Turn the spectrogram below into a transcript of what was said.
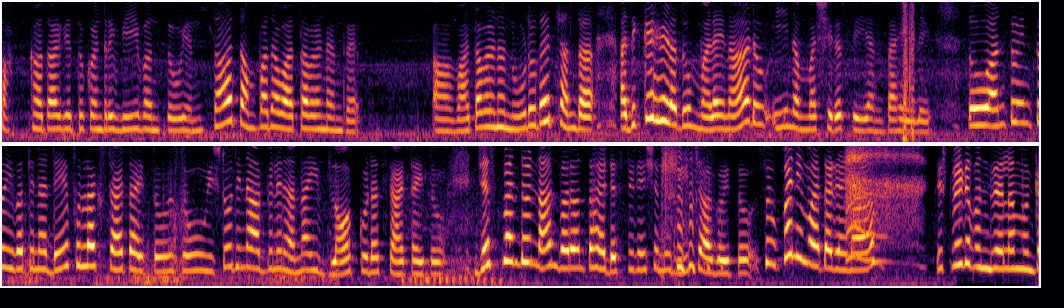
ಸಕ್ಕತ್ತಾಗಿತ್ತು ಕಣ್ರಿ ವೀವ್ ಅಂತೂ. ಎಂಥ ತಂಪಾದ ವಾತಾವರಣ ಅಂದರೆ. ವಾತಾವರಣ ನೋಡೋದೇ ಚಂದ. ಅದಕ್ಕೆ ಹೇಳೋದು ಮಳೆನಾಡು ಈ ನಮ್ಮ ಶಿರಸಿ ಅಂತ ಹೇಳಿ. ಸೊ ಅಂತೂ ಇಂತೂ ಇವತ್ತಿನ ಡೇ ಫುಲ್ಲಾಗಿ ಸ್ಟಾರ್ಟ್ ಆಯಿತು. ಸೊ ಇಷ್ಟೋ ದಿನ ಆದಮೇಲೆ ನನ್ನ ಈ ವ್ಲಾಗ್ ಕೂಡ ಸ್ಟಾರ್ಟ್ ಆಯಿತು. ಜಸ್ಟ್ ಬಂದು ನಾನು ಬರೋಂತಹ ಡೆಸ್ಟಿನೇಷನ್ ರೀಚ್ ಆಗೋಯ್ತು. ಸೊ ಬನ್ನಿ ಮಾತಾಡೋಣ. ಎಷ್ಟು ಬೇಗ ಬಂದ್ವಿ ಅಲ್ಲ ಮಗ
